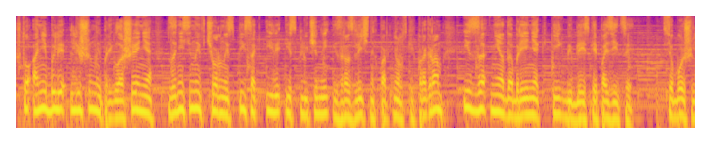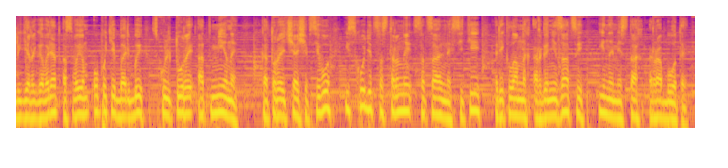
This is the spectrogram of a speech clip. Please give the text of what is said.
что они были лишены приглашения, занесены в черный список или исключены из различных партнерских программ из-за неодобрения к их библейской позиции. Все больше лидеры говорят о своем опыте борьбы с культурой отмены, которая чаще всего исходит со стороны социальных сетей, рекламных организаций и на местах работы –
